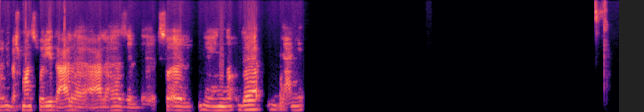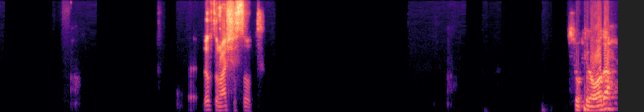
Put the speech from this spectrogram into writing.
الباشمهندس وليد على على هذا السؤال لأنه ده يعني دكتور معلش الصوت. الصوت كده واضح؟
